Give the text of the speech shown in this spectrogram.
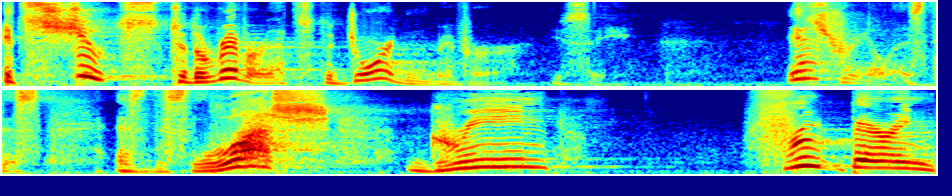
It shoots to the river. That's the Jordan River, you see. Israel is this, is this lush, green, fruit bearing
